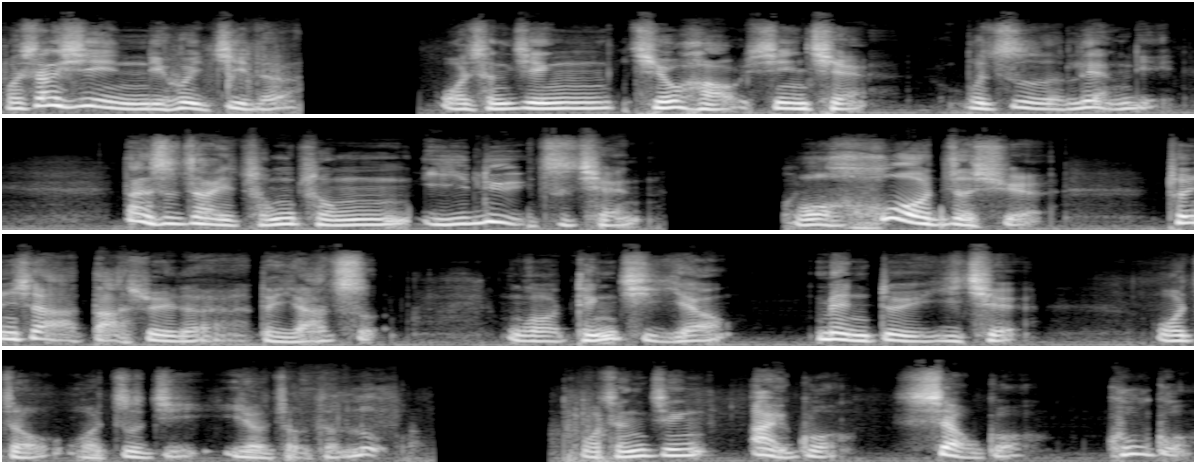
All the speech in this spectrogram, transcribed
我相信你会记得，我曾经求好心切，不自量力。但是在重重疑虑之前，我和着血吞下打碎了的牙齿，我挺起腰面对一切，我走我自己要走的路。我曾经爱过、笑过、哭过，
